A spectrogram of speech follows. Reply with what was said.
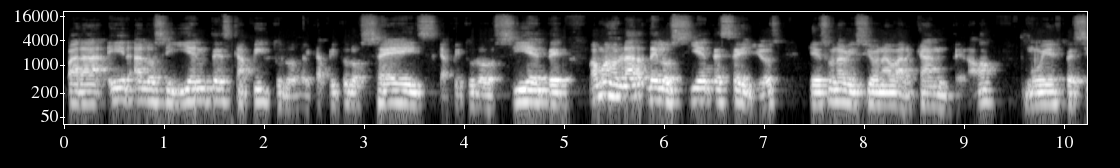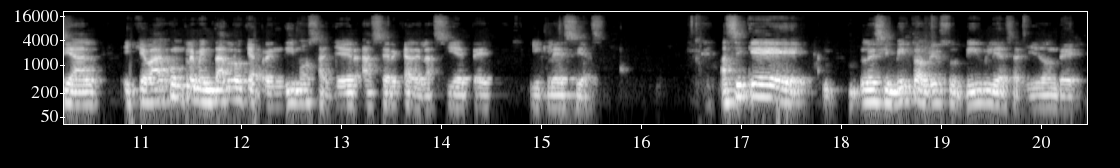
para ir a los siguientes capítulos, del capítulo 6, capítulo 7. Vamos a hablar de los siete sellos, que es una visión abarcante, ¿no? Muy especial y que va a complementar lo que aprendimos ayer acerca de las siete iglesias. Así que les invito a abrir sus Biblias allí donde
